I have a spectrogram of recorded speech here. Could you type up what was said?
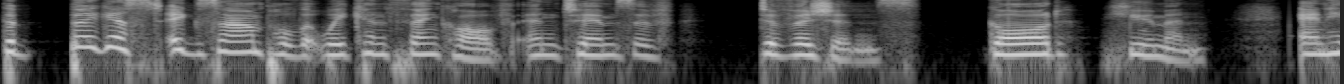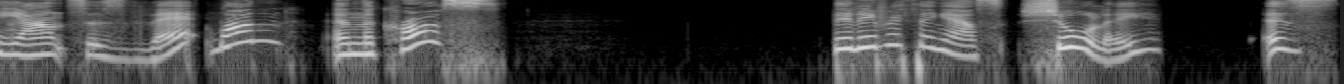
the biggest example that we can think of in terms of divisions God, human, and he answers that one in the cross, then everything else surely is,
